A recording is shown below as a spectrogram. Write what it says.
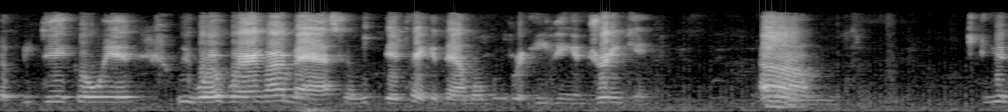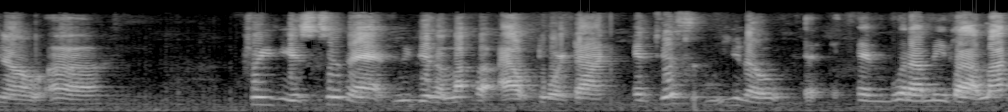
but we did go in. We were wearing our masks, and we did take it down when we were eating and drinking. Um, you know, uh, previous to that, we did a lot of outdoor dining, and just you know, and what I mean by a lot,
